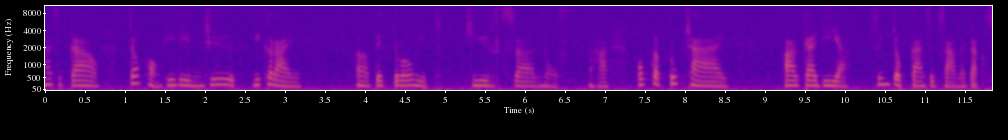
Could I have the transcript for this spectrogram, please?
1859 เจ้าของที่ดินชื่อนิครายเปโตรวิชคิรซานอฟนะคะพบกับลูกชายอาร์กาเดีย ซึ่งจบการศึกษามาจากเซ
